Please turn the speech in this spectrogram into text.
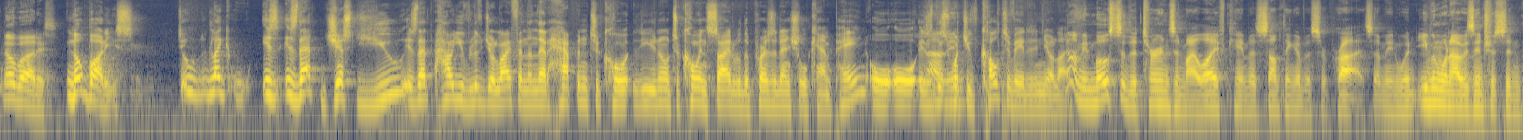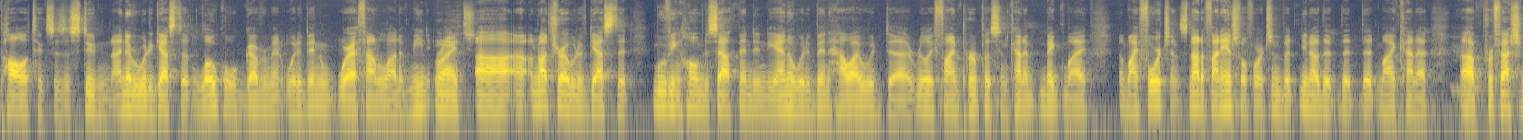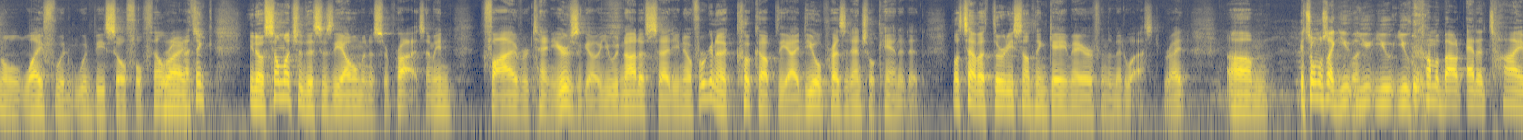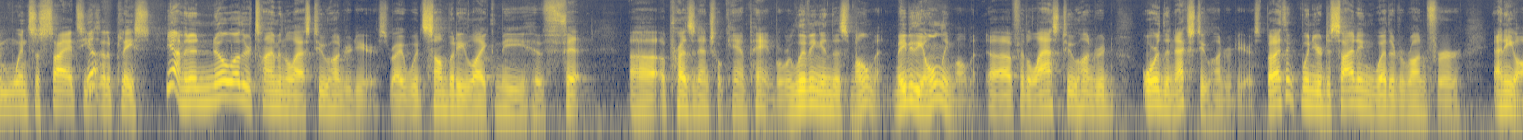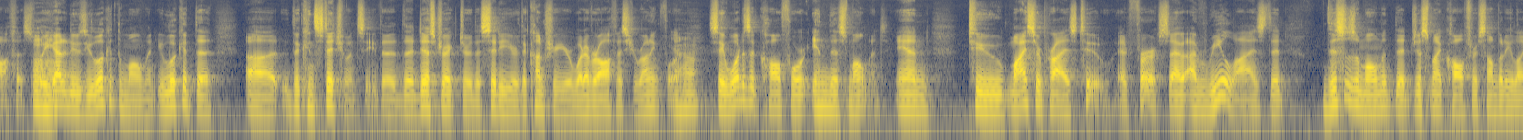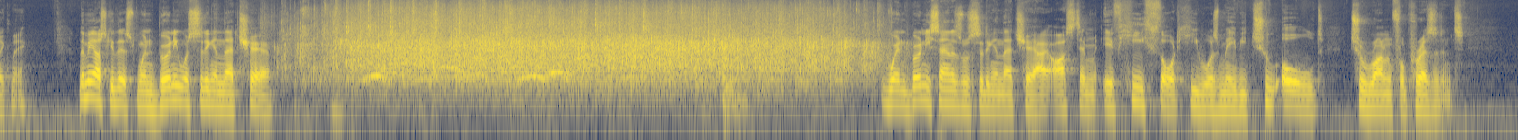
No bodies. no bodies? Like is is that just you? Is that how you've lived your life, and then that happened to co- you know to coincide with the presidential campaign, or, or is I this mean- what you've cultivated in your life? No, I mean, most of the turns in my life came as something of a surprise. I mean, when, even when I was interested in politics as a student, I never would have guessed that local government would have been where I found a lot of meaning. Right. Uh, I'm not sure I would have guessed that moving home to South Bend, Indiana, would have been how I would uh, really find purpose and kind of make my my fortunes. Not a financial fortune, but you know that that, that my kind of uh, professional life would, would be so fulfilling. Right. I think you know so much of this is the element of surprise. I mean, five or ten years ago, you would not have said, you know, if we're going to cook up the ideal presidential candidate, let's have a 30-something gay mayor from the Midwest, right? Um, it's almost like you, you, you, you come about at a time when society is at a place. Yeah, I mean, at no other time in the last 200 years, right, would somebody like me have fit uh, a presidential campaign. But we're living in this moment, maybe the only moment uh, for the last 200 or the next 200 years. But I think when you're deciding whether to run for any office, what you got to do is you look at the moment, you look at the uh, the constituency, the the district or the city or the country or whatever office you're running for. Say, what does it call for in this moment? And to my surprise, too, at first, I, I realized that this is a moment that just might call for somebody like me. Let me ask you this: When Bernie was sitting in that chair, when Bernie Sanders was sitting in that chair, I asked him if he thought he was maybe too old to run for president.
